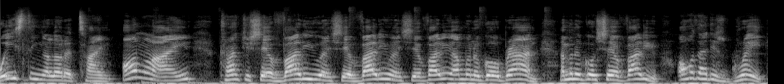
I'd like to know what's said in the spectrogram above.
wasting a lot of time online trying to share value and share value and share value. I'm gonna go brand, I'm gonna go share value. All that is great,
